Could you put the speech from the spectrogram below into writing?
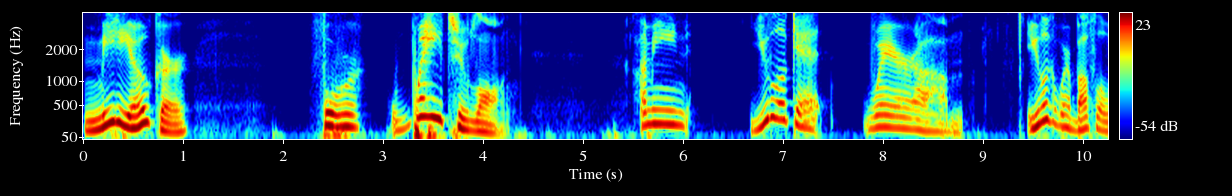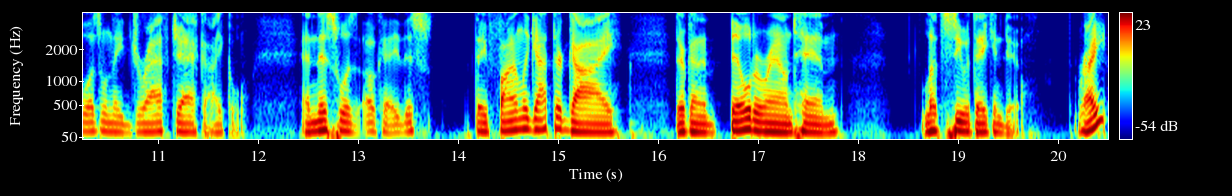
mediocre for way too long. I mean, you look at where um, you look at where Buffalo was when they draft Jack Eichel, and this was okay. This they finally got their guy. They're going to build around him. Let's see what they can do. Right?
